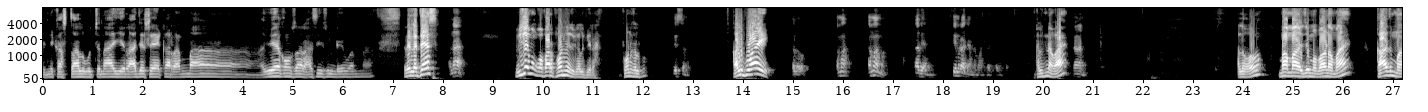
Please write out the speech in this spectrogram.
ఎన్ని కష్టాలు వచ్చినా ఈ రాజశేఖర్ అన్న. వివేకం సార్ ఆశీసులు లేవు అన్న. రే లతేష్ అన్నా. విజయమ్మ ఒకసారి ఫోన్ చేసి కలిపిరా. ఫోన్ కలుపు. కలుపు ఓయ్ హలో. అమ్మా అమ్మ అమ్మ. అదే అన్న సీమరాజు అన్న మాట్లాడతారంట కలిపినావా. హలో. మా అమ్మ విజయమ్మ బాగున్నామా కాదమ్మా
